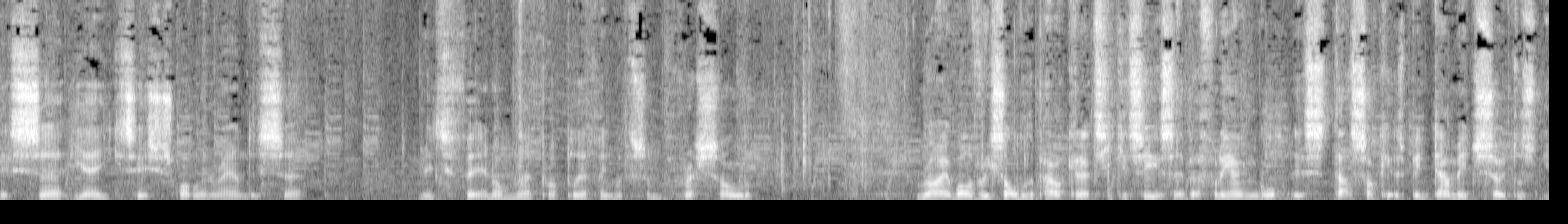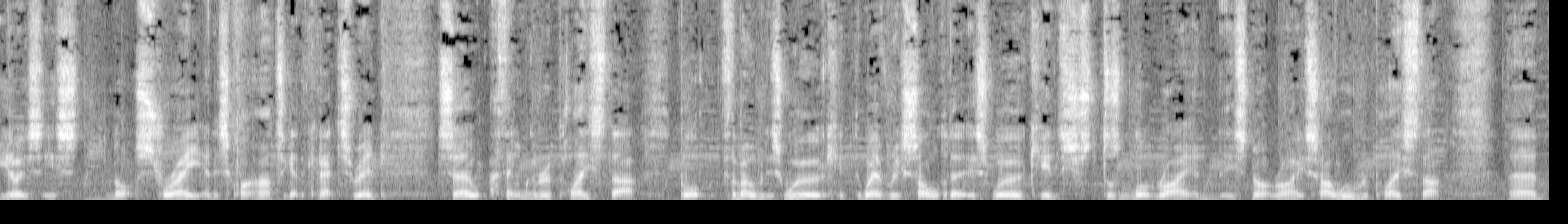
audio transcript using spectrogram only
it's uh, yeah, you can see it's just wobbling around. It's uh, needs fitting on there properly, I think, with some fresh solder. Right, well I've resoldered the power connector. You can see it's at a bit funny angle. It's that socket has been damaged, so it does you know it's it's not straight and it's quite hard to get the connector in. So I think I'm going to replace that. But for the moment it's working. The way I've resoldered it, it's working. It just doesn't look right and it's not right. So I will replace that. Um,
